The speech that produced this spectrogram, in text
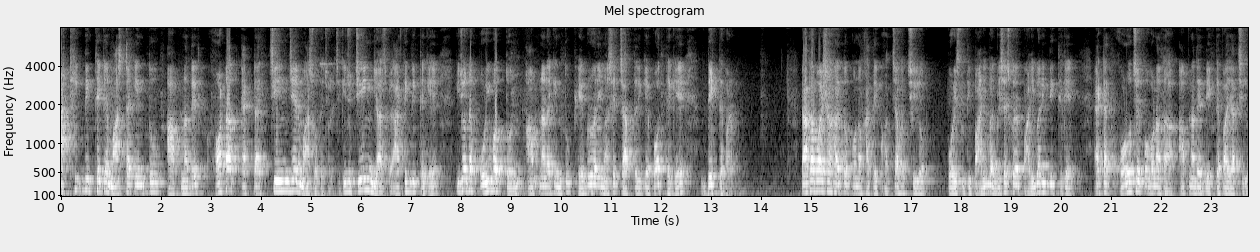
আর্থিক দিক থেকে মাসটা কিন্তু আপনাদের হঠাৎ একটা চেঞ্জের মাস হতে চলেছে। কিছু চেঞ্জ আসবে। আর্থিক দিক থেকে কিছু একটা পরিবর্তন আপনারা কিন্তু ফেব্রুয়ারি মাসের চার তারিখের পর থেকে দেখতে পারবেন। টাকা পয়সা হয়তো কোনো খাতে খরচা হচ্ছিল, পরিস্থিতি পারিবার বিশেষ করে পারিবারিক দিক থেকে একটা খরচের প্রবণতা আপনাদের দেখতে পাওয়া যাচ্ছিল।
